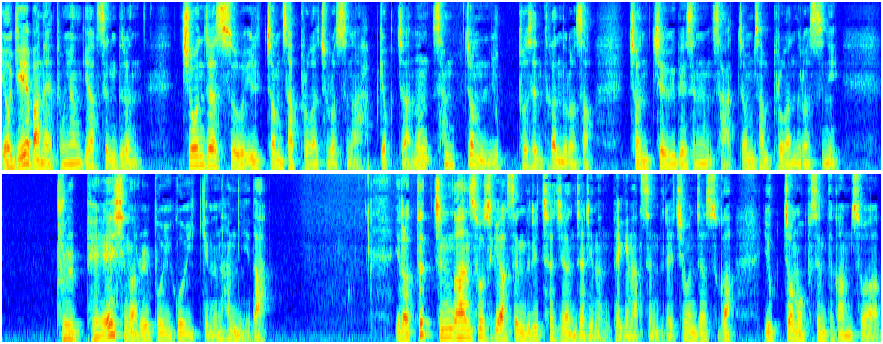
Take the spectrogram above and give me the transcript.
여기에 반해 동양계 학생들은 지원자 수 1.4%가 줄었으나 합격자는 3.6%가 늘어서 전체 의대생은 4.3%가 늘었으니 불패의 신화를 보이고 있기는 합니다. 이렇듯 증가한 소수계 학생들이 차지한 자리는 백인 학생들의 지원자 수가 6.5% 감소와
